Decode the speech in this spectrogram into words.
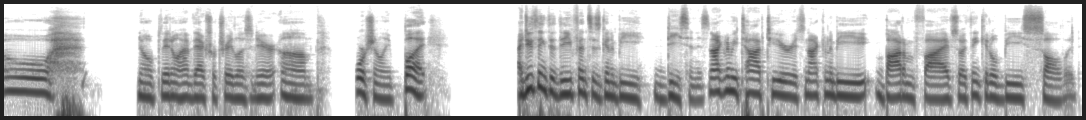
Oh, nope, they don't have the actual trade listed here. Um, fortunately, but I do think that the defense is going to be decent. It's not going to be top tier. It's not going to be bottom five. So I think it'll be solid.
